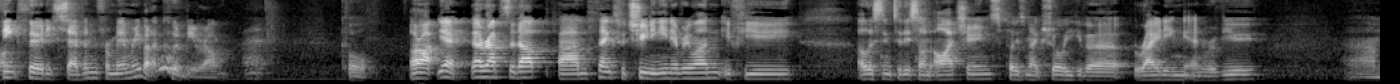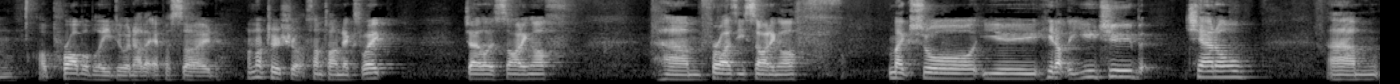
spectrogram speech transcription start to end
think 37 from memory, but I could be wrong. Cool. All right, yeah, that wraps it up. Um, thanks for tuning in, everyone. If you are listening to this on iTunes, please make sure you give a rating and review. Um, I'll probably do another episode. I'm not too sure. Sometime next week. JLo's signing off. Um, signing off. Make sure you hit up the YouTube channel. Um,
